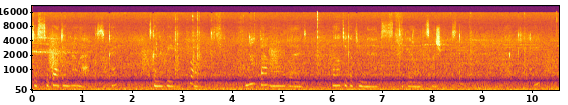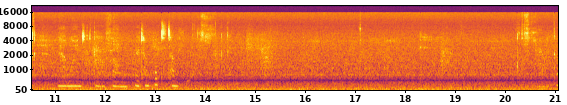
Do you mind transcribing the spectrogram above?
just sit back and relax, okay? It's going to be uh, not that long, but it'll take a few minutes to get all these measurements done. Okay. Now I'm going to go from your temple to temple. There we go.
